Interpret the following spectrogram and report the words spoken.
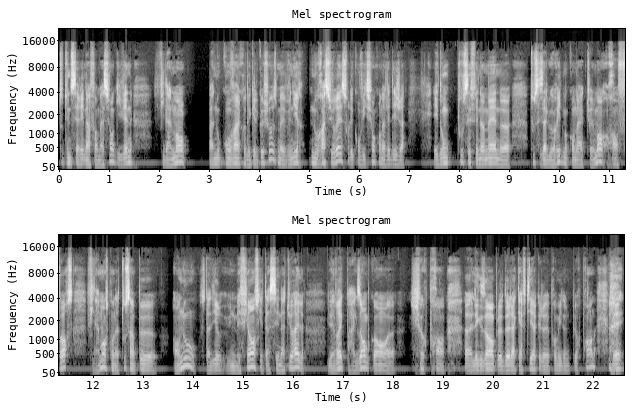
toute une série d'informations qui viennent finalement pas nous convaincre de quelque chose, mais venir nous rassurer sur les convictions qu'on avait déjà. Et donc tous ces phénomènes, euh, tous ces algorithmes qu'on a actuellement renforcent finalement ce qu'on a tous un peu en nous, c'est-à-dire une méfiance qui est assez naturelle. Il est vrai que par exemple, quand euh, je reprends euh, l'exemple de la cafetière que j'avais promis de ne plus reprendre, mais,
